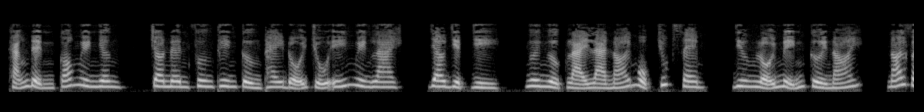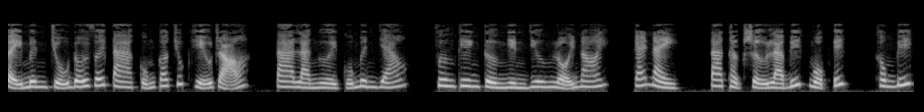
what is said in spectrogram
khẳng định có nguyên nhân, cho nên Phương Thiên Tường thay đổi chủ ý nguyên lai, giao dịch gì, ngươi ngược lại là nói một chút xem, Dương lỗi mỉm cười nói, nói vậy Minh Chủ đối với ta cũng có chút hiểu rõ, ta là người của Minh Giáo, Phương Thiên Tường nhìn Dương lỗi nói, cái này, ta thật sự là biết một ít, không biết,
